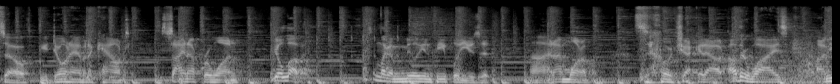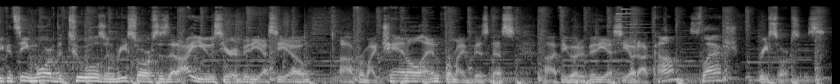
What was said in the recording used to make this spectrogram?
So if you don't have an account, sign up for one. You'll love it. Seems like a million people use it, uh, and I'm one of them. So check it out. Otherwise, um, you can see more of the tools and resources that I use here at VIDISEO uh, for my channel and for my business uh, if you go to vidiseo.com slash resources.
